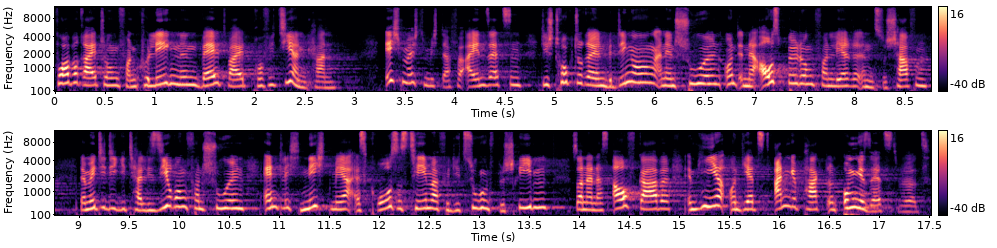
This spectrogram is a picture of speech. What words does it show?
Vorbereitungen von Kolleginnen weltweit profitieren kann. Ich möchte mich dafür einsetzen, die strukturellen Bedingungen an den Schulen und in der Ausbildung von Lehrerinnen zu schaffen, damit die Digitalisierung von Schulen endlich nicht mehr als großes Thema für die Zukunft beschrieben, sondern als Aufgabe im Hier und Jetzt angepackt und umgesetzt wird.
